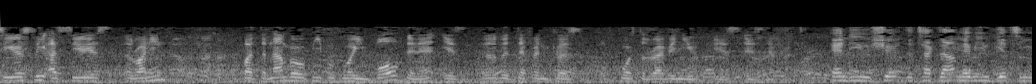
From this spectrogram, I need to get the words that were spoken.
seriously as serious running, but the number of people who are involved in it is a little bit different because of course the revenue is is different. And do you share the technology? Maybe you get some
